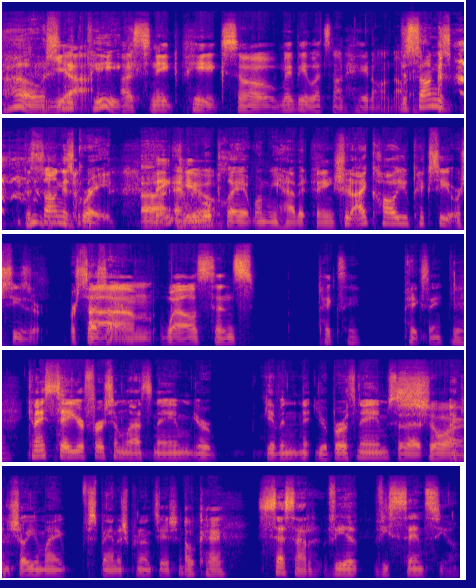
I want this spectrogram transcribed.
Oh, a sneak yeah, peek. A sneak peek. So maybe let's not hate on The song is the song is great, uh, Thank and we will play it when we have it. Thank Should I call you Pixie or Caesar or Cesar? Um, well, since Pixie. Pixie. Yeah. Can I say your first and last name, your given your birth name, so that Sure. I can show you my Spanish pronunciation? Okay. Cesar Via Vicencio.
